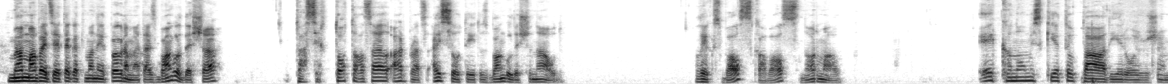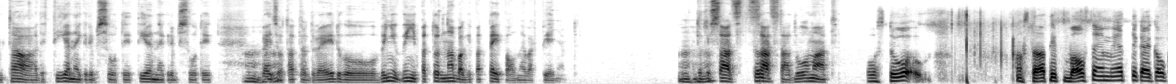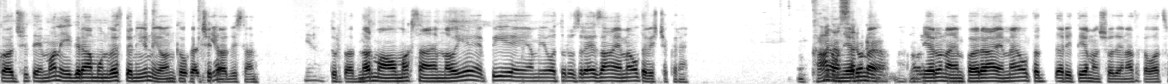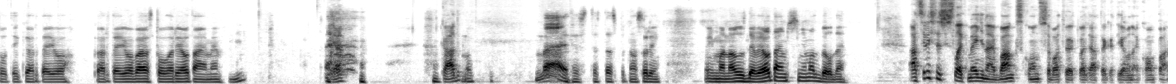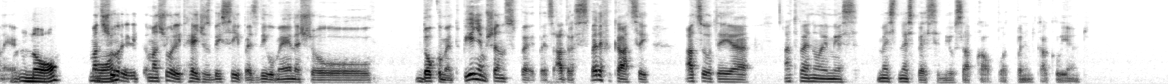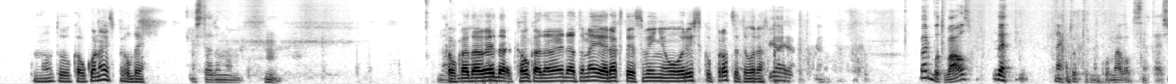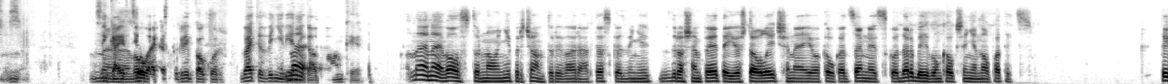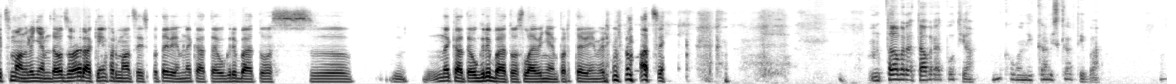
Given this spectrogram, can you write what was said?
Man, man vajadzēja tagad, man ir programmētājs Bangladešā. Tas ir totāls ār- ārprāts aizsūtīt uz Bangladešu naudu. Liekas, valsts kā valsts, normāli. Ekonomiski, ja tev tādi ierobežojumi, tādi, tie negrib sūtīt, tie negrib sūtīt. Beidzot, atradu veidu, viņi, viņi pat tur nabaga, pat PayPal nevar pieņemt. Tad tu sāc, sāc tā domāt, Uz to. Uz tā tipa valstīm iet tikai kaut kādi šitie manīgrām un Western Union kaut kādi šitādi visādi. jā, Tur tāda normāla maksājuma nav ie- pieejama, jo tur uzreiz AML tev izčakarē. Un Jā, kādā un, ja, runā, un, ja runājam par AML, tad arī tie man šodien atkal atsūtīja kārtējo, kārtējo vēstuli ar jautājumiem. Jā. Kādu? Nē, tas, tas, tas pat nav svarīgi. Viņi man uzdeva jautājumus, viņam atbildēja. Atceries, es visu laiku mēģināju bankas kontu sev atvērt vaļā tagad jaunai kompānijai. No, Man Un? šorīt, man šorīt HSBC pēc divu mēnešu dokumentu pieņemšanas, pēc, adreses verifikācijas atsūtīja atvainojamies. Mēs nespēsim jūs apkalpot, paņemt kā klientu. nu, tu kaut ko neizpildīji. Es tā domāju, hmm. Kaut kādā veidā, kaut kādā veidā tu neieraksties viņu risku procedūrā. Jā, jā, jā. Varbūt valsts. Ne, ne, tur tur neko melotas netaisos. Zini, kā ir cilvēki, kas grib kaut kur, vai tad viņi vienīgā banka ir? Nē, nē, valsts tur nav viņa pričām. Tur ir vairāk tas, ka viņi droši vien pētījuši tavu līdzinējo kaut kādu saimniecisko darbību un kaut kas viņiem nav paticis. Tic man, viņiem daudz vairāk informācijas par teviem nekā tev gribētos. uh, Nekā tev gribētos, lai viņiem par teviem ir informācija. Tā, var, tā varētu būt, jā. Nu, Kaut kā, kā viss kārtībā.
